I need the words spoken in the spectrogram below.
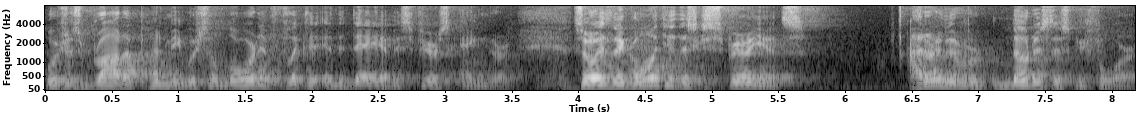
which was brought upon me, which the Lord inflicted in the day of his fierce anger. So as they're going through this experience, I don't you've ever noticed this before,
